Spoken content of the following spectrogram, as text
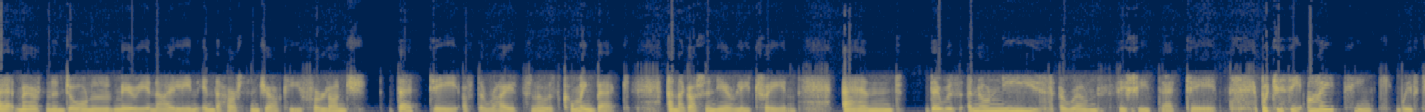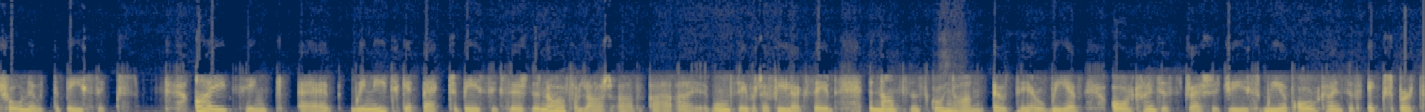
uh, Martin and Donald, Mary and Eileen, in the Horse and Jockey for lunch that day of the riots, and I was coming back, and I got an early train, and there was an unease around the city that day. But you see, I think we've thrown out the basics. I think uh, we need to get back to basics. There's an awful lot of, uh, I won't say what I feel like saying, nonsense going mm. on out there. We have all kinds of strategies, we have all kinds of experts.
